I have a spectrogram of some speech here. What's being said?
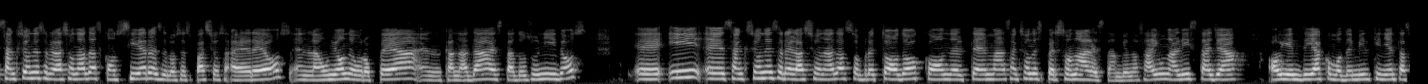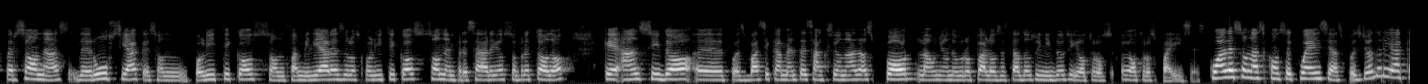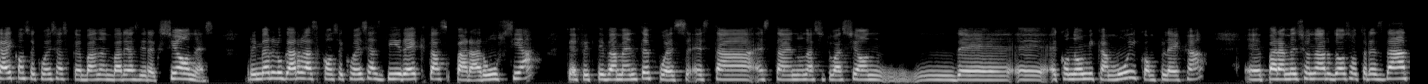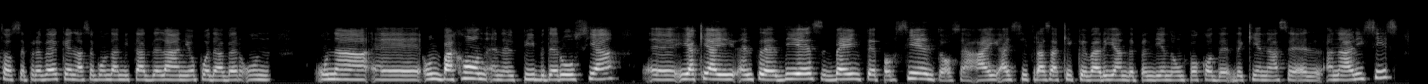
sanciones relacionadas con cierres de los espacios aéreos en la Unión Europea, en Canadá, Estados Unidos, eh, y eh, sanciones relacionadas sobre todo con el tema, sanciones personales también. O hay una lista ya hoy en día como de 1.500 personas de Rusia que son políticos, son familiares de los políticos, son empresarios sobre todo, que han sido eh, pues básicamente sancionadas por la Unión Europea, los Estados Unidos y otros, otros países. ¿Cuáles son las consecuencias? Pues yo diría que hay consecuencias que van en varias direcciones. En primer lugar, las consecuencias directas para Rusia que efectivamente pues está, está en una situación de, eh, económica muy compleja. Eh, para mencionar dos o tres datos, se prevé que en la segunda mitad del año puede haber un, una, eh, un bajón en el PIB de Rusia y aquí hay entre 10 20%, o sea, hay, hay cifras aquí que varían dependiendo un poco de, de quién hace el análisis.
